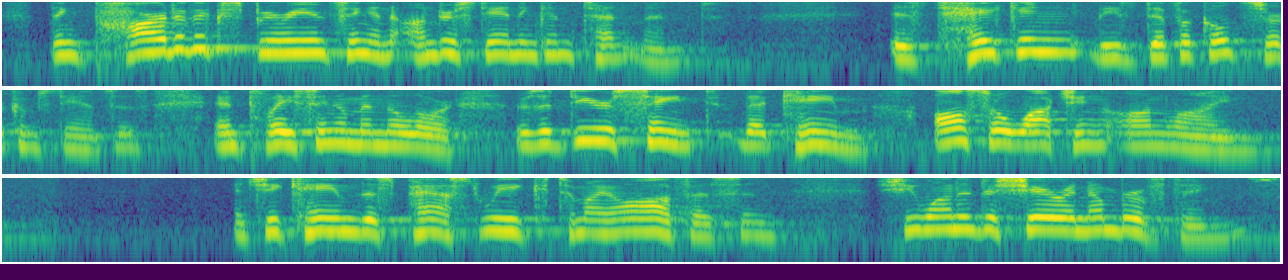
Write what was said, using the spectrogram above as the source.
I think part of experiencing and understanding contentment is taking these difficult circumstances and placing them in the Lord. There's a dear saint that came also watching online. And she came this past week to my office and she wanted to share a number of things.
